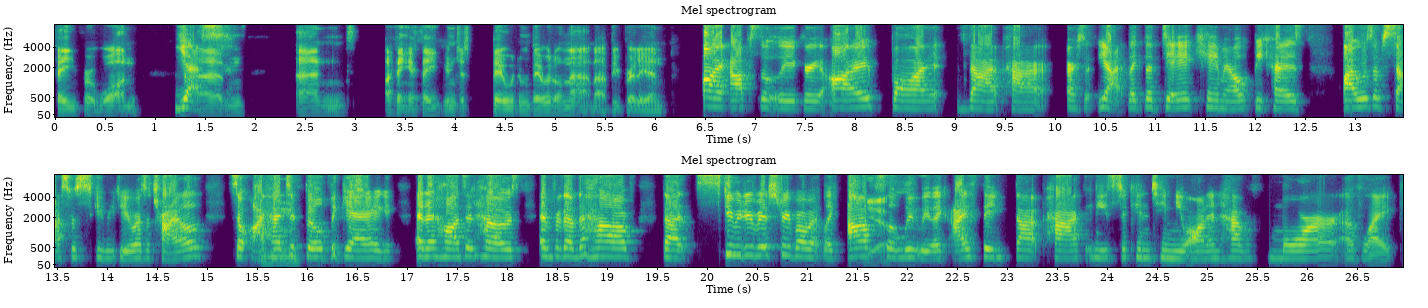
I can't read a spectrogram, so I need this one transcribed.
favorite one. Yes. Um, and I think if they can just build and build on that, that'd be brilliant. I absolutely agree. I bought that pack. Or, yeah, like the day it came out because I was obsessed with Scooby Doo as a child. So I mm-hmm. had to mm-hmm. build the gang and a haunted house and for them to have that Scooby Doo mystery moment. Like, absolutely. Yeah. Like, I think that pack needs to continue on and have more of like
